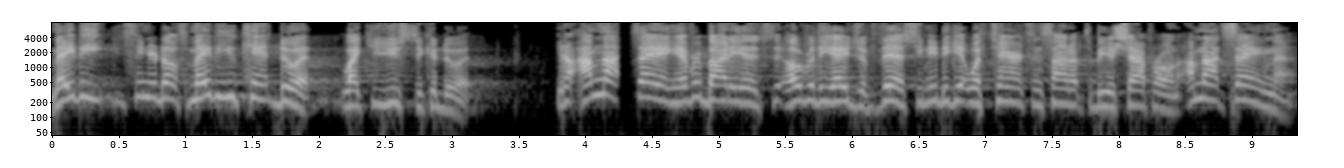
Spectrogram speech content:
Maybe, senior adults, maybe you can't do it like you used to could do it. You know, I'm not saying everybody is over the age of this, you need to get with Terrence and sign up to be a chaperone. I'm not saying that.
